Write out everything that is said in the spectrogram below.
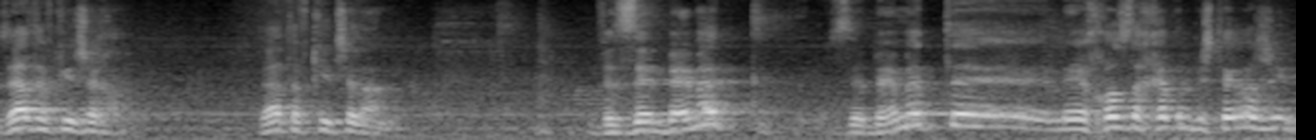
זה התפקיד שלך, זה התפקיד שלנו. וזה באמת, זה באמת אה, לאחוז את החבל בשתי ראשים.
